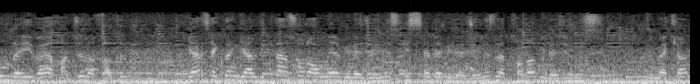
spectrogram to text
umreyi veya haccı da katın. Gerçekten geldikten sonra anlayabileceğiniz, hissedebileceğiniz ve tadabileceğiniz bir mekan.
